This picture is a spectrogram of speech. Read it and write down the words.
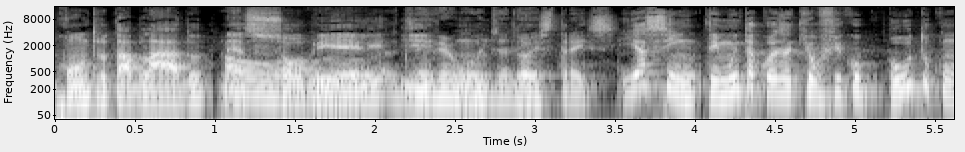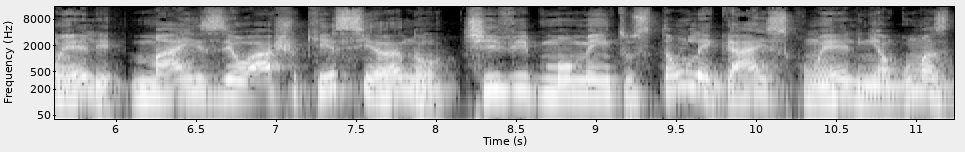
contra o tablado, né, Oh, sobre ele e um, ali. dois, três. E assim, tem muita coisa que eu fico puto com ele, mas eu acho que esse ano tive momentos tão legais com ele em algumas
